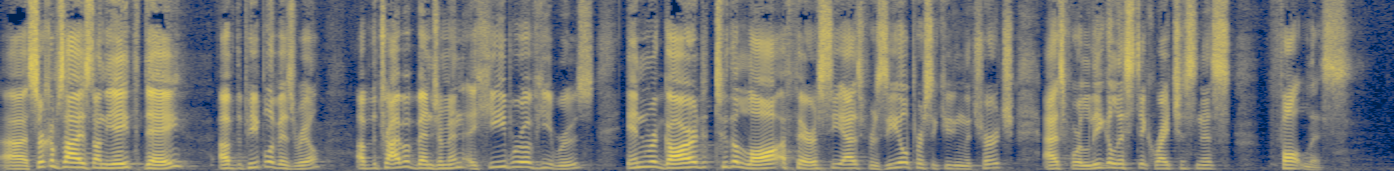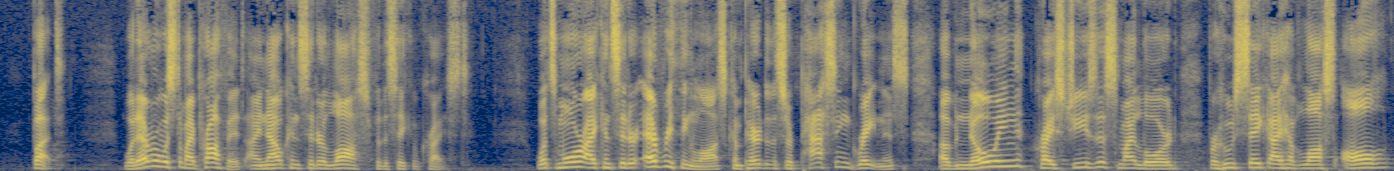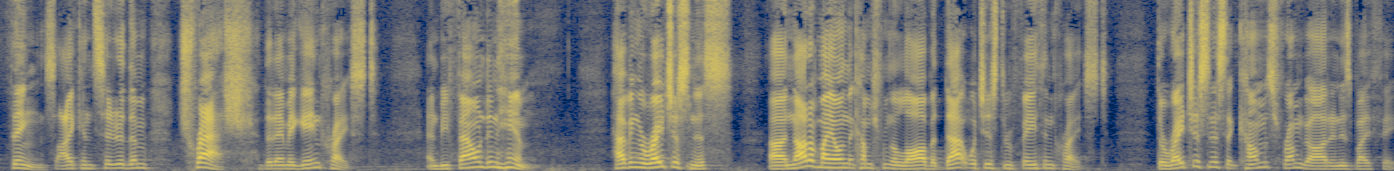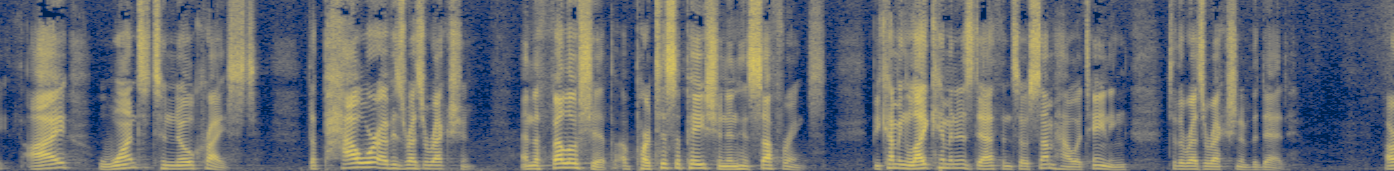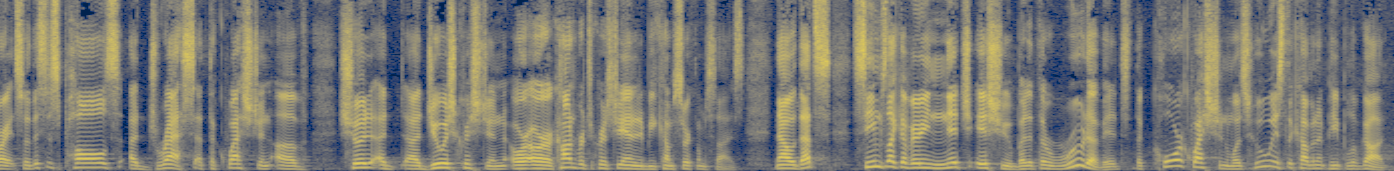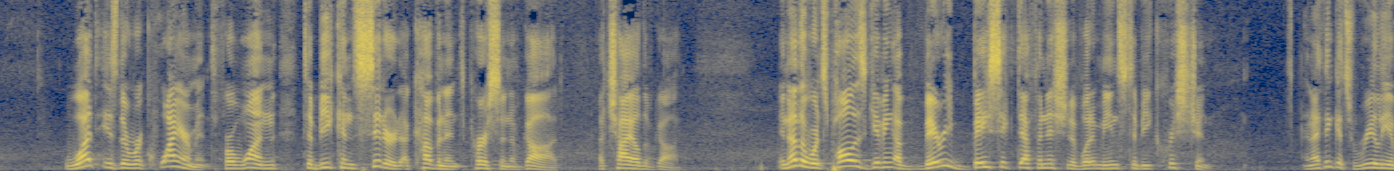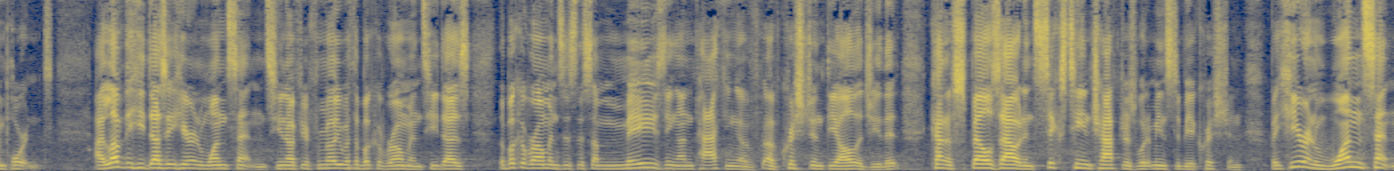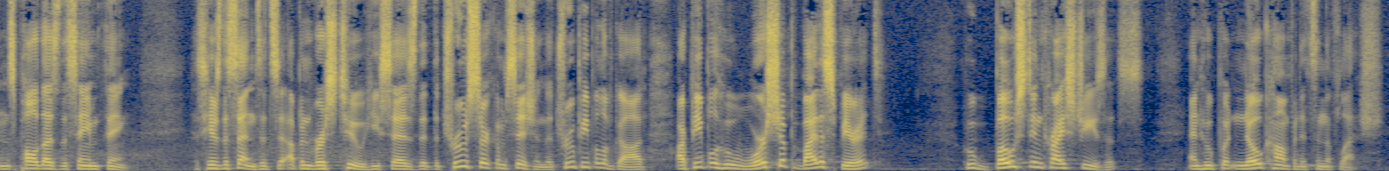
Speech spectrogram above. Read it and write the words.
Uh, circumcised on the eighth day of the people of Israel, of the tribe of Benjamin, a Hebrew of Hebrews, in regard to the law, a Pharisee, as for zeal persecuting the church, as for legalistic righteousness, faultless. But whatever was to my profit, I now consider loss for the sake of Christ. What's more, I consider everything lost compared to the surpassing greatness of knowing Christ Jesus, my Lord, for whose sake I have lost all things. I consider them trash, that I may gain Christ and be found in him, having a righteousness uh, not of my own that comes from the law, but that which is through faith in Christ. The righteousness that comes from God and is by faith. I want to know Christ, the power of his resurrection and the fellowship of participation in his sufferings, becoming like him in his death, and so somehow attaining to the resurrection of the dead. All right, so this is Paul's address at the question of should a, a Jewish Christian or, or, a convert to Christianity become circumcised? Now, that seems like a very niche issue, but at the root of it, the core question was who is the covenant people of God? What is the requirement for one to be considered a covenant person of God, a child of God? In other words, Paul is giving a very basic definition of what it means to be Christian. And I think it's really important. I love that he does it here in one sentence. You know, if you're familiar with the book of Romans, he does, the book of Romans is this amazing unpacking of, of Christian theology that kind of spells out in 16 chapters what it means to be a Christian. But here in one sentence, Paul does the same thing. Here's the sentence. It's up in verse 2. He says that the true circumcision, the true people of God, are people who worship by the Spirit who boast in Christ Jesus and who put no confidence in the flesh.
